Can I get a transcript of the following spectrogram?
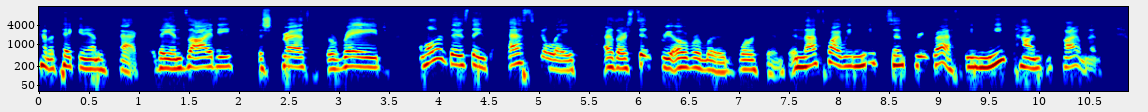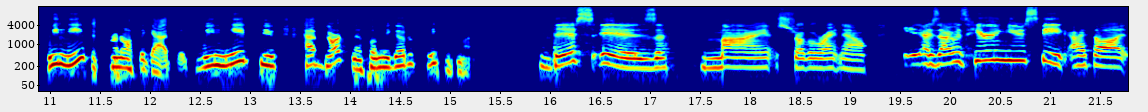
kind of taking an effect. The anxiety, the stress, the rage, all of those things escalate as our sensory overload worsens. And that's why we need sensory rest. We need time to silence. We need to turn off the gadgets. We need to have darkness when we go to sleep at night. This is my struggle right now. As I was hearing you speak, I thought,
